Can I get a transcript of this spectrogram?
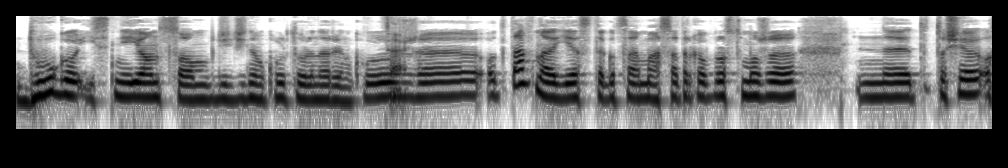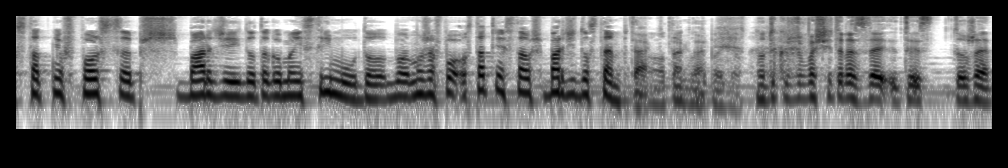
długo istniejącą dziedziną kultury na rynku, tak. że od dawna jest tego cała masa, tylko po prostu może to się ostatnio w Polsce bardziej do tego mainstreamu, do, może w, ostatnio stało się bardziej dostępne. Tak, o, tak, tak. tak. No tylko, że właśnie teraz to jest to, że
